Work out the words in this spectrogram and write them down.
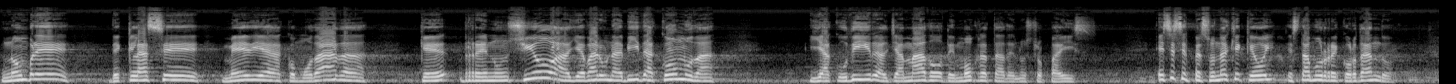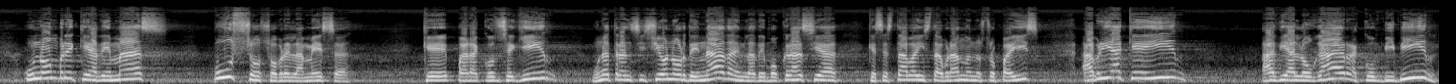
un hombre de clase media acomodada que renunció a llevar una vida cómoda y acudir al llamado demócrata de nuestro país. Ese es el personaje que hoy estamos recordando. Un hombre que además puso sobre la mesa que para conseguir una transición ordenada en la democracia que se estaba instaurando en nuestro país, habría que ir a dialogar, a convivir,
